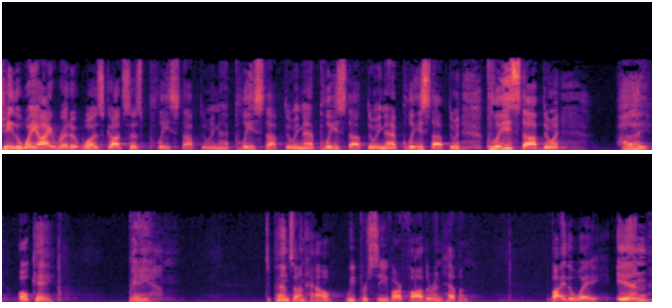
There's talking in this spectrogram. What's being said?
gee, the way I read it was God says, please stop doing that, please stop doing that, please stop doing that, please stop doing, please stop doing. Hey, okay. Bam. Depends on how we perceive our Father in heaven. By the way, in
